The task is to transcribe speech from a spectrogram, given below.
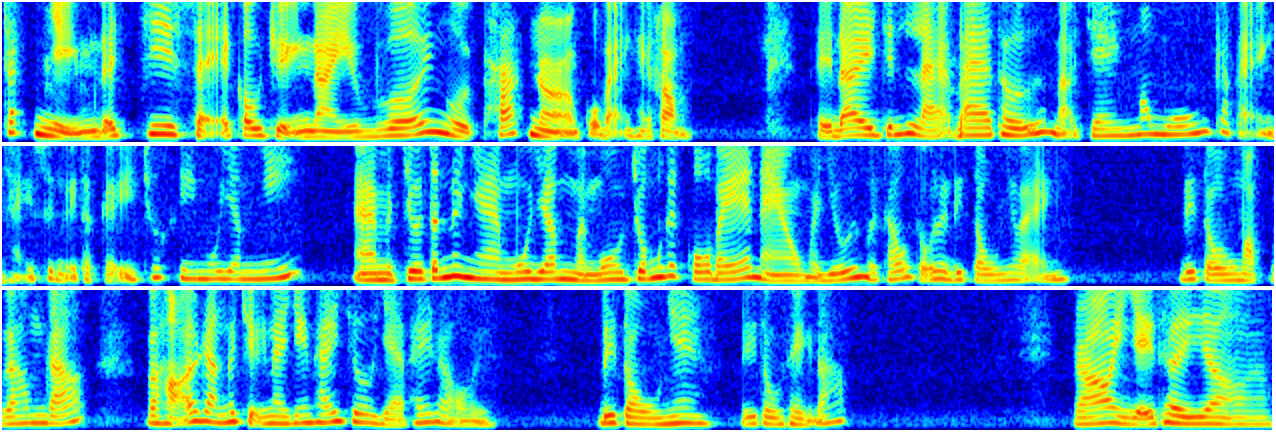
trách nhiệm để chia sẻ câu chuyện này với người partner của bạn hay không? Thì đây chính là ba thứ mà trang mong muốn các bạn hãy suy nghĩ thật kỹ trước khi mua dâm nhé à mà chưa tính đó nha mua dâm mà mua trúng cái cô bé nào mà dưới 16 tuổi là đi tù nha bạn. Đi tù mập gông đó. Và hỏi rằng cái chuyện này trang thấy chưa? Dạ thấy rồi. Đi tù nha đi tù thiệt đó. Rồi vậy thì uh,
